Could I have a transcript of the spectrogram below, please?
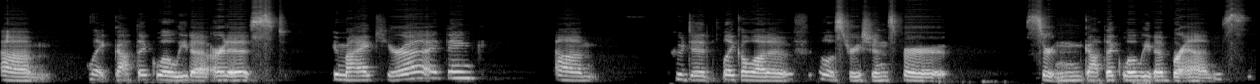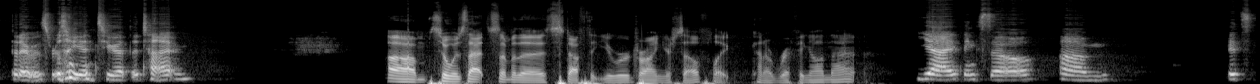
um like gothic Lolita artist Umai Kira, I think, um, who did like a lot of illustrations for certain gothic Lolita brands that I was really into at the time. Um, so was that some of the stuff that you were drawing yourself, like kind of riffing on that? Yeah, I think so. Um, it's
